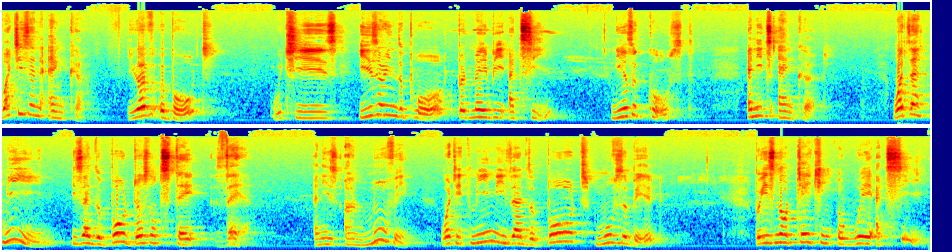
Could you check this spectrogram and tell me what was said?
what is an anchor? You have a boat which is either in the port but maybe at sea, near the coast, and it's anchored. What that means is that the boat does not stay there. and is unmoving. What it means is that the boat moves a bit, but is not taking away at sea.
